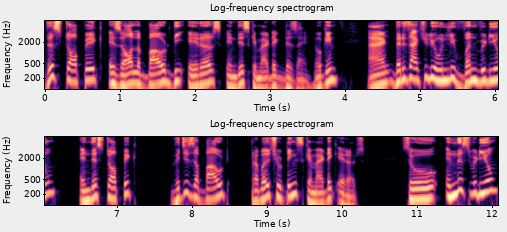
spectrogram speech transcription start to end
this topic is all about the errors in the schematic design okay and there is actually only one video in this topic which is about troubleshooting schematic errors. So in this video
